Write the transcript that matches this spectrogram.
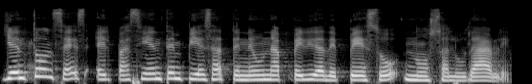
Y entonces el paciente empieza a tener una pérdida de peso no saludable.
